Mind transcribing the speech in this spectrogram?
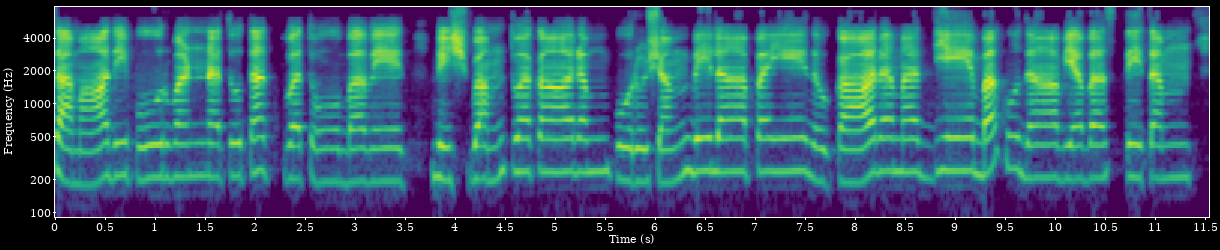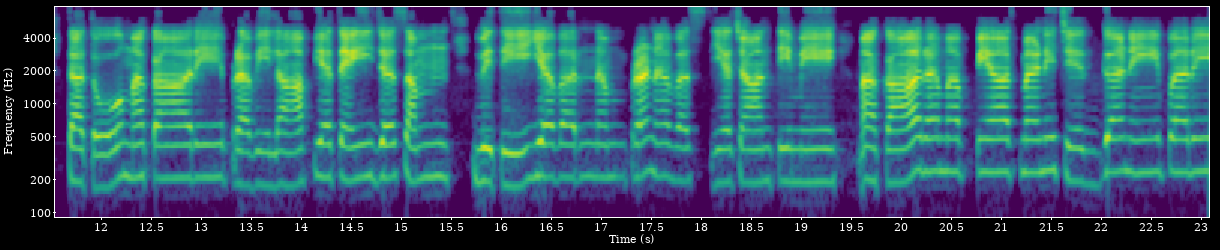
समाधिपूर्वन्न तु तत्त्वतो भवेत् विश्वं त्वकारं पुरुषं विलापयेदुकारमध्ये बहुधा व्यवस्थितं ततो मकारे प्रविलाप्य तैजसं द्वितीयवर्णं प्रणवस्य चान्तिमे मकारमप्यात्मनि चिद्गणे परे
